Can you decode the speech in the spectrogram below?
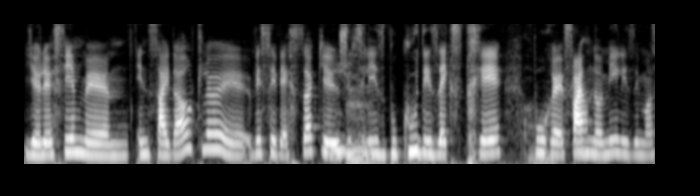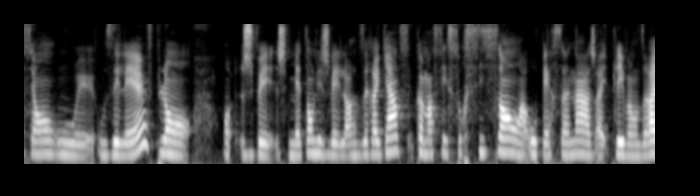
y a le film Inside Out, là, vice-versa, que mm-hmm. j'utilise beaucoup des extraits pour ah faire mm-hmm. nommer les émotions aux, aux élèves. Puis là, on je vais, je, mettons, je vais leur dire, regarde comment ses sourcils sont hein, au personnage. puis ils vont dire, ah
